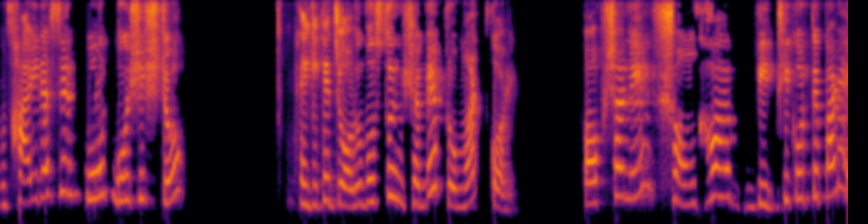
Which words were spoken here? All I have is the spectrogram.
ভাইরাসের কোন বৈশিষ্ট্য এটিকে জড়বস্তু হিসেবে প্রমাণ করে? অপশন এ সংখ্যা বৃদ্ধি করতে পারে।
